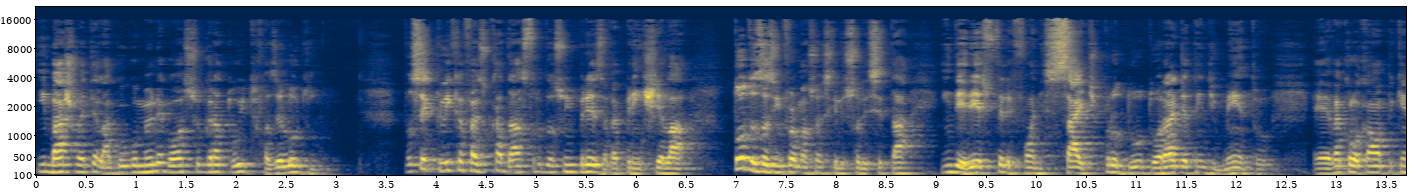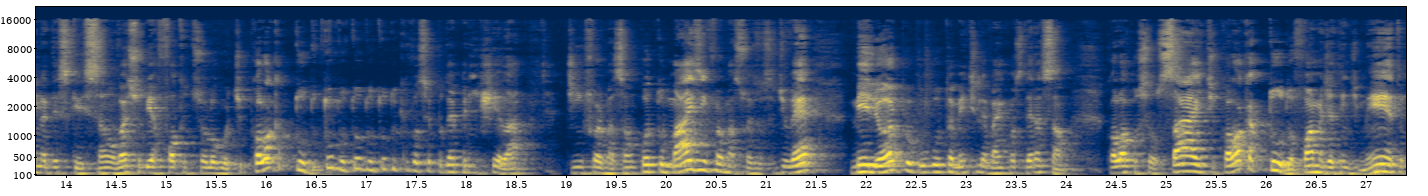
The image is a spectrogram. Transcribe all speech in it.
Embaixo vai ter lá Google Meu Negócio gratuito, fazer login. Você clica, faz o cadastro da sua empresa, vai preencher lá todas as informações que ele solicitar, endereço, telefone, site, produto, horário de atendimento, é, vai colocar uma pequena descrição, vai subir a foto do seu logotipo, coloca tudo, tudo, tudo, tudo que você puder preencher lá de informação. Quanto mais informações você tiver, melhor para o Google também te levar em consideração. Coloca o seu site, coloca tudo, a forma de atendimento,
